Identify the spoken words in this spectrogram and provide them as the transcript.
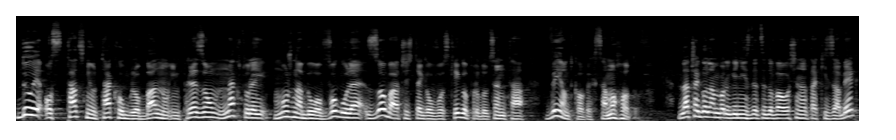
były ostatnią taką globalną imprezą, na której można było w ogóle zobaczyć tego włoskiego producenta wyjątkowych samochodów. Dlaczego Lamborghini zdecydowało się na taki zabieg?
